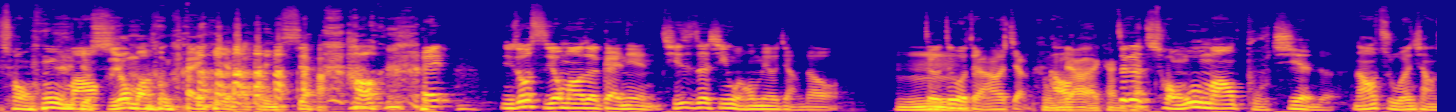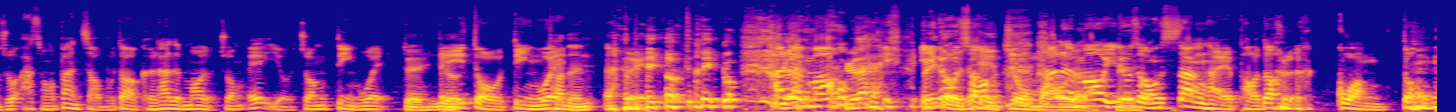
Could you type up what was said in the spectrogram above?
宠物猫，食用猫这种概念吗？等一下，好，哎。你说食用猫这个概念，其实这新闻后面有讲到，嗯，这个这个我等下要讲。好，来看看这个宠物猫不见了，然后主人想说啊，怎么办？找不到，可是他的猫有装，哎，有装定位，对，北斗定位，他的对，他的猫一路从他的猫一路从上海跑到了广东。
